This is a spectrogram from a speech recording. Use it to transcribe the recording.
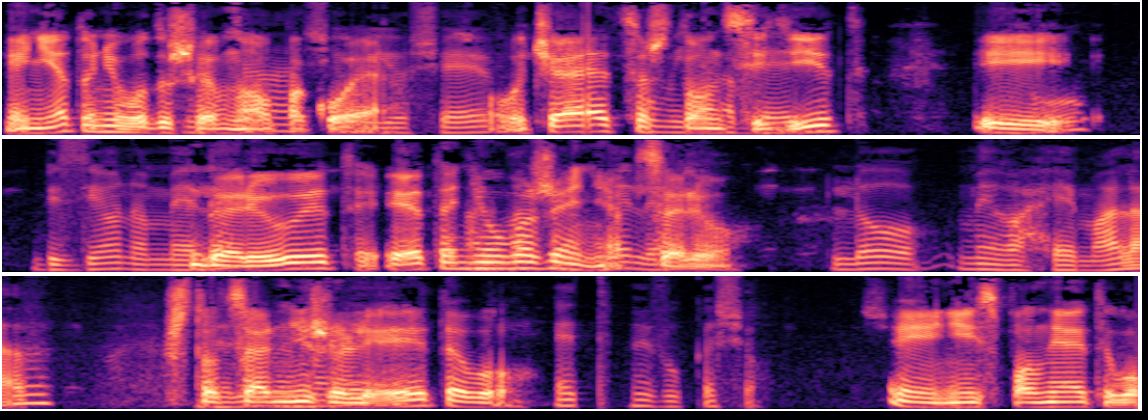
И нет у него душевного покоя. Получается, что он сидит и горюет, это неуважение к царю, что царь не жалеет его и не исполняет его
